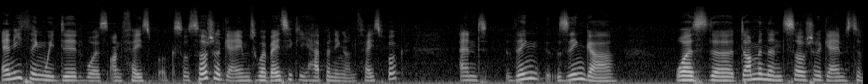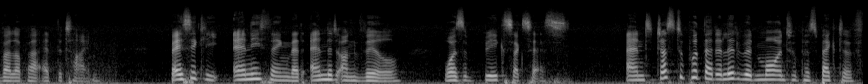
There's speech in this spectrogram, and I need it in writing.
anything we did was on Facebook. So social games were basically happening on Facebook, and Zynga was the dominant social games developer at the time. Basically, anything that ended on ville was a big success. And just to put that a little bit more into perspective,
